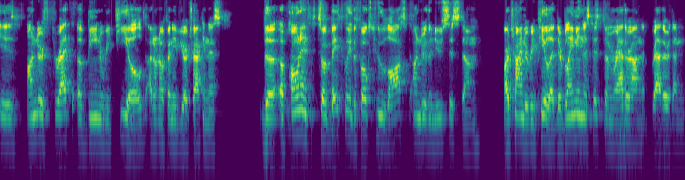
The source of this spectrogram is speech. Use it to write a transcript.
is under threat of being repealed. I don't know if any of you are tracking this. The opponents, so basically the folks who lost under the new system, are trying to repeal it. They're blaming the system rather on rather than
